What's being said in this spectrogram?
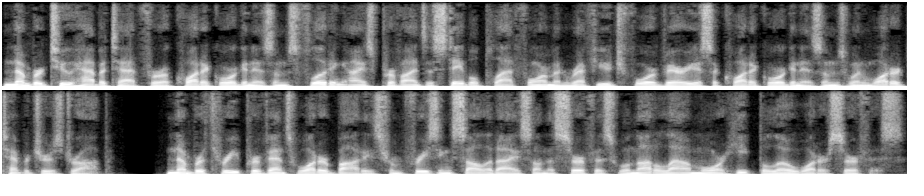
Number 2 Habitat for aquatic organisms Floating ice provides a stable platform and refuge for various aquatic organisms when water temperatures drop. Number 3 prevents water bodies from freezing solid ice on the surface will not allow more heat below water surface.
